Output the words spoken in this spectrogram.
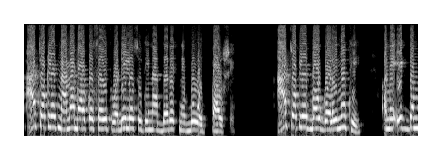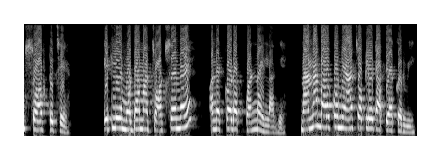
આ ચોકલેટ નાના બાળકો સહિત વડીલો સુધીના દરેકને બહુ જ ભાવશે. આ ચોકલેટ બહુ ગળી નથી અને એકદમ સોફ્ટ છે. એટલે મોઢામાં ચોંટશે નહીં અને કડક પણ નહીં લાગે. નાના બાળકોને આ ચોકલેટ આપ્યા કરવી.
